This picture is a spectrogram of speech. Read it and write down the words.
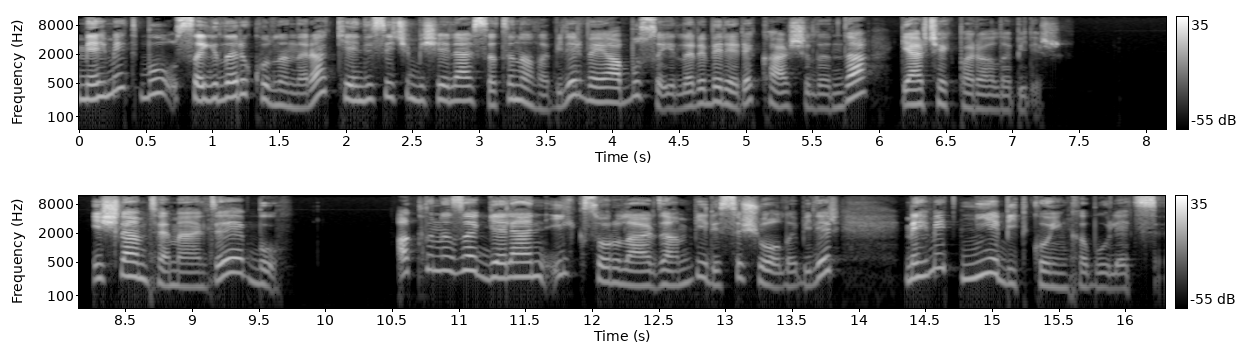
Mehmet bu sayıları kullanarak kendisi için bir şeyler satın alabilir veya bu sayıları vererek karşılığında gerçek para alabilir. İşlem temelde bu. Aklınıza gelen ilk sorulardan birisi şu olabilir, Mehmet niye Bitcoin kabul etsin?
